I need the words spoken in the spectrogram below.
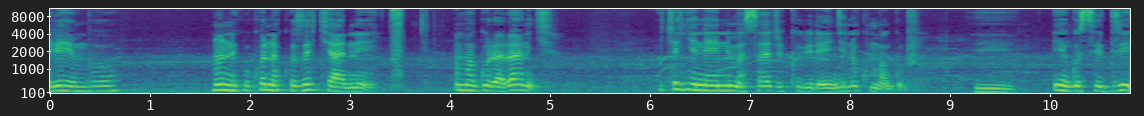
irembo. None kuko nakoze cyane amaguru arandya icyo nkeneye ni masaje ku birenge no ku maguru. Ii, yego cedri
